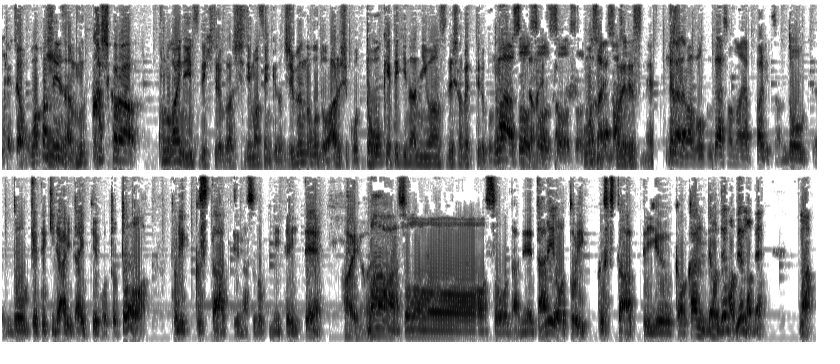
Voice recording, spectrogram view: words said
どね。じゃあ、若新さん、昔から、この概念いつできてるか知りませんけど、自分のことをある種、こう、道家的なニュアンスで喋ってることまあ、そうそうう。そうそう。まさにそれですね。だからまあ僕がそのやっぱりその同同家的でありたいっていうことと、トリックスターっていうのはすごく似ていて、はいはい。まあ、その、そうだね、誰をトリックスターっていうかわかんない。でも、でも、でもね、まあ、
